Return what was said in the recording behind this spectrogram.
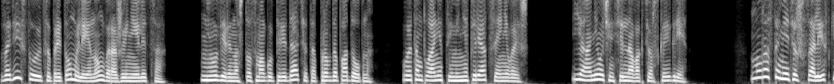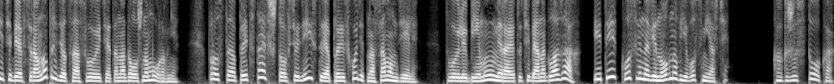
задействуются при том или ином выражении лица. Не уверена, что смогу передать это правдоподобно. В этом плане ты меня переоцениваешь. Я не очень сильна в актерской игре. Ну, раз ты метишь в солистке, тебе все равно придется освоить это на должном уровне. Просто представь, что все действие происходит на самом деле. Твой любимый умирает у тебя на глазах, и ты косвенно виновна в его смерти. Как жестоко.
